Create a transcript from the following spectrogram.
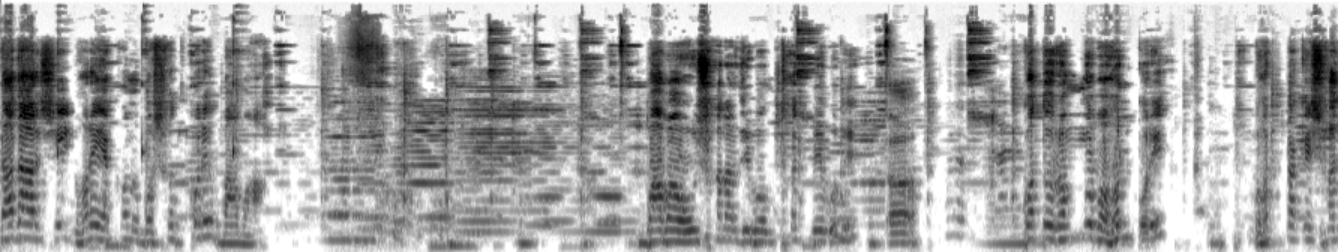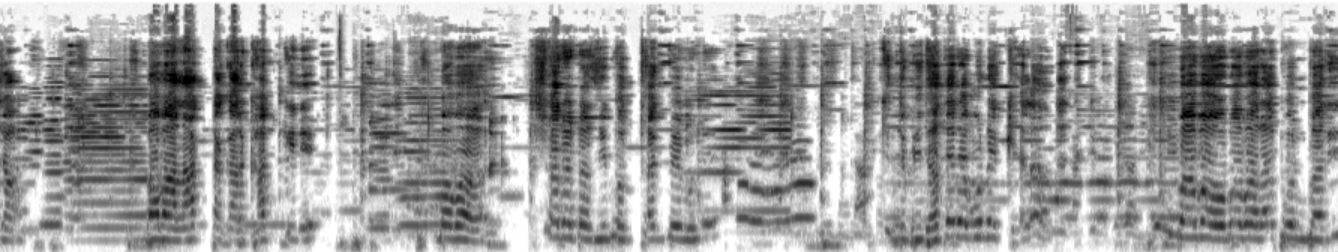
দাদার সেই ঘরে এখন বসত করে বাবা। বাবাও সারা জীবন থাকবে বলে কত রঙ্গ বহন করে ঘরটাকে সাজা বাবা লাখ টাকার খাট কিনে, বাবা সারাটা জীবন থাকবে বলে। কিন্তু বিধাতের এমন এক খেলা, বাবা ও বাবার আপন বাড়ি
